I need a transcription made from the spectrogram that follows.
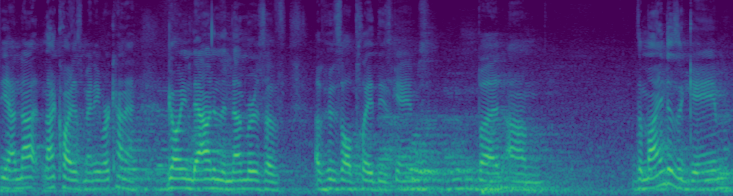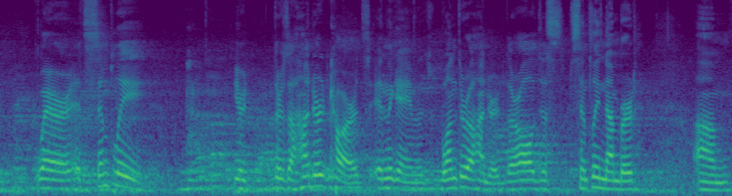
yeah, not, not quite as many. We're kind of going down in the numbers of, of who's all played these games. But um, The Mind is a game where it's simply, you're, there's 100 cards in the game, it's 1 through a 100. They're all just simply numbered. Um,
